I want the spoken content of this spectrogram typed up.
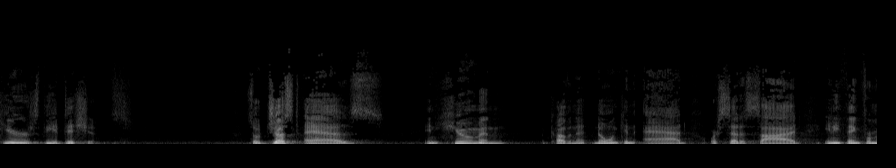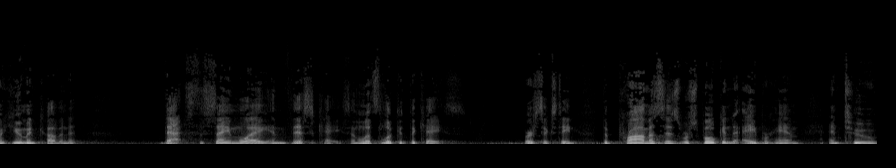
here's the additions. So just as in human covenant, no one can add or set aside anything from a human covenant, that's the same way in this case. And let's look at the case. Verse 16. The promises were spoken to Abraham and to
